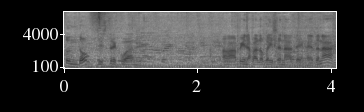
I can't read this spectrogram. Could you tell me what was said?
Tondo, District 1. Ang pinaka-location natin. Ito na.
